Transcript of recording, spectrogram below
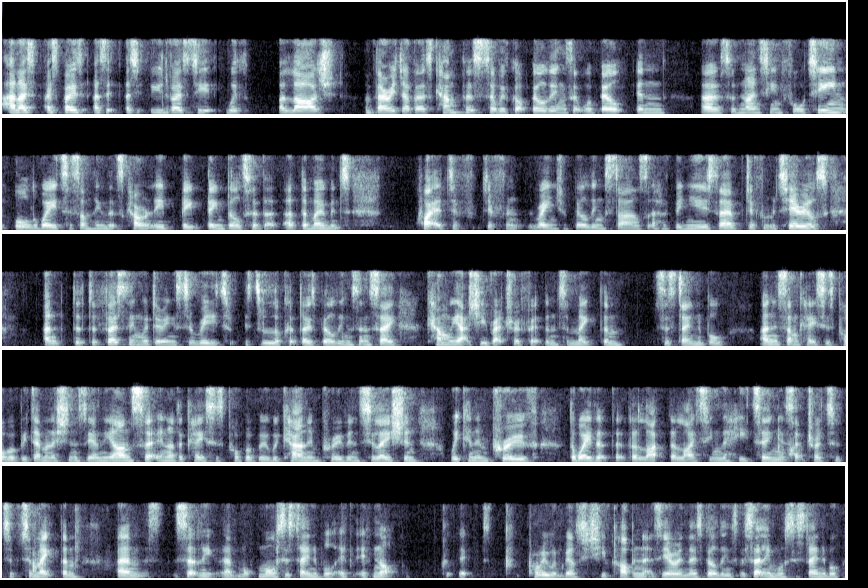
And I, I suppose as, it, as a university with a large and very diverse campus, so we've got buildings that were built in uh, sort of 1914 all the way to something that's currently be, being built at the, at the moment. Quite a diff- different range of building styles that have been used there, different materials. And the, the first thing we're doing is to really to, is to look at those buildings and say, can we actually retrofit them to make them sustainable? And in some cases, probably demolition is the only answer. In other cases, probably we can improve insulation. We can improve the way that the, light, the lighting, the heating, etc., to, to, to make them um, certainly uh, more sustainable, if, if not, probably wouldn't be able to achieve carbon net zero in those buildings, but certainly more sustainable.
